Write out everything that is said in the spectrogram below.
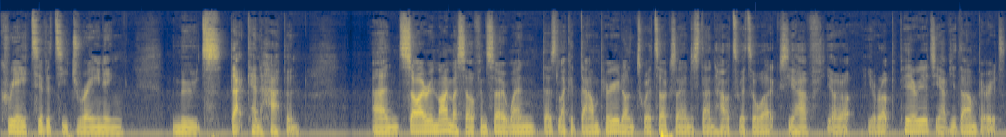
creativity draining moods that can happen. And so I remind myself, and so when there's like a down period on Twitter, because I understand how Twitter works, you have your your up periods, you have your down periods.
